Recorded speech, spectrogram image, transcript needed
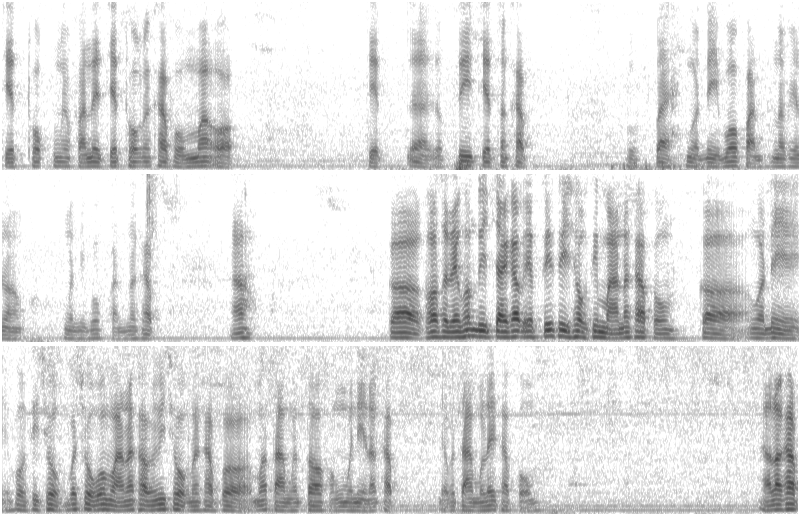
เจ็ดทกนะฝันได้เจ็ดทกนะครับ ผมมาออกเจ็ดเอ่อจากสี่เจ็ดนะครับหลุดไปงวดนี้บ่ฝันนะพี่น้องงวดนี้บ่ฝันนะครับเอาก็ขอแสดงความดีใจครับเอฟซีที่โชคที่หมานะครับ ผมก็งวดนี้พวกที่โชคว่าโชคว่าหมานะครับไม่มีโชคนะครับ ก็มาตามกันต่อของวันนี้นะครับ เดี๋ยวไปตามกันเลยครับ ผมเอาละครับ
